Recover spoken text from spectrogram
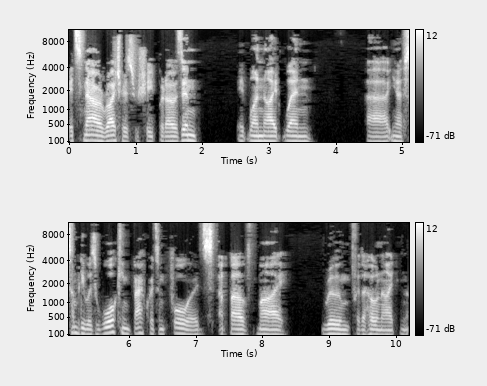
it's now a writer's retreat, but I was in it one night when, uh, you know, if somebody was walking backwards and forwards above my room for the whole night. And,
